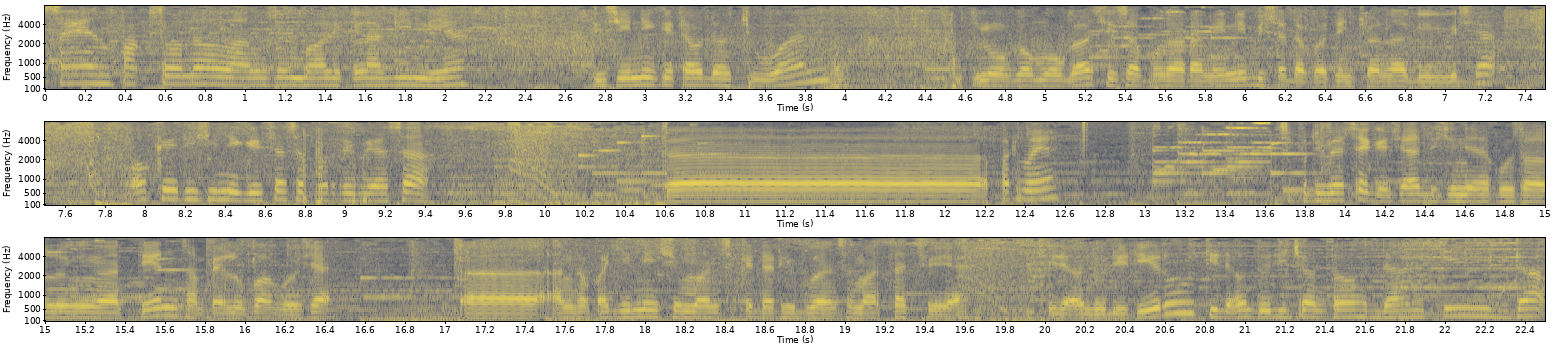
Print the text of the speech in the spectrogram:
Sempak sono langsung balik lagi nih ya di sini kita udah cuan. Semoga-moga sisa putaran ini bisa dapatin cuan lagi guys ya. Oke di sini guys ya seperti biasa. Uh, apa namanya? Seperti biasa guys ya di sini aku selalu ngingetin sampai lupa guys ya. Uh, anggap aja ini cuma sekedar hiburan semata cuy ya. Tidak untuk ditiru tidak untuk dicontoh dan tidak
